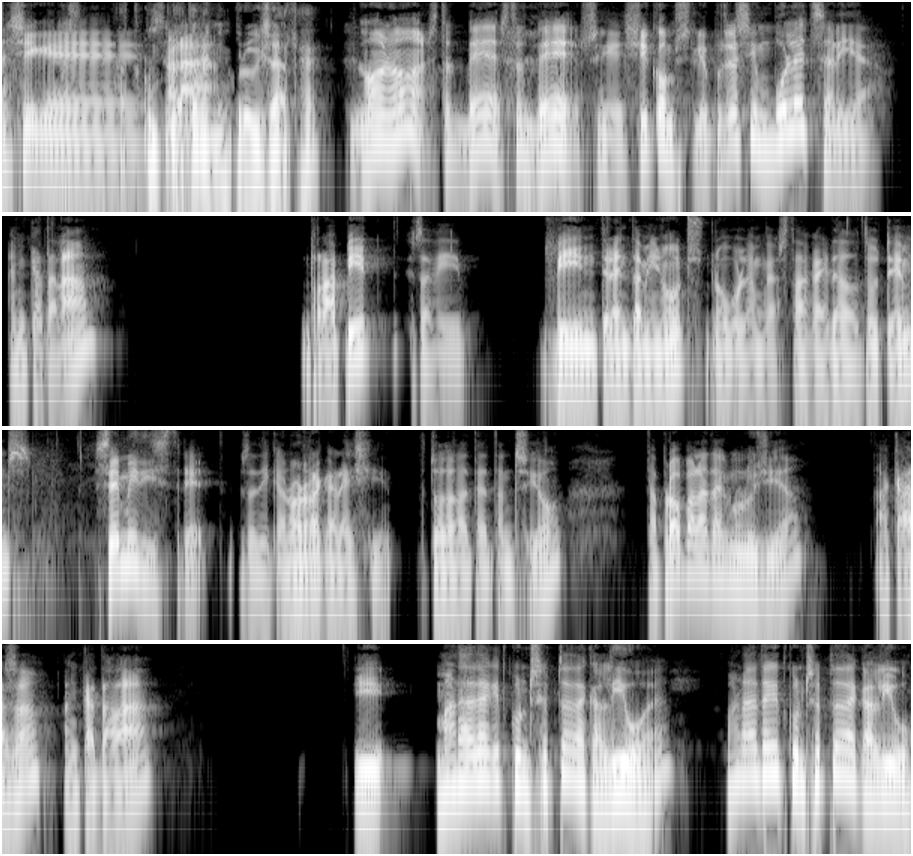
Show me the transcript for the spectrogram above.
Així que... Ha estat completament serà... improvisat, eh? No, no, ha estat bé, ha estat bé. O sigui, així com si li poséssim bullet seria en català, ràpid, és a dir, 20-30 minuts, no volem gastar gaire del teu temps, semidistret, és a dir, que no requereixi tota la teva atenció, t'apropa la tecnologia, a casa, en català, i m'ha agradat aquest concepte de caliu, eh? M'ha agradat aquest concepte de caliu.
